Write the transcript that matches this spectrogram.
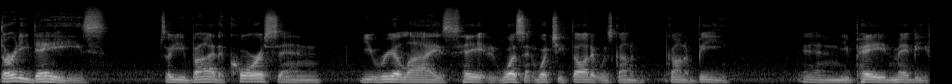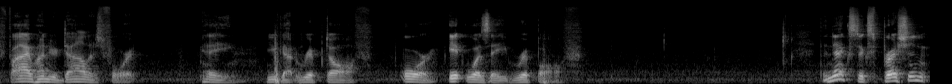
30 days. So you buy the course and you realize, hey, it wasn't what you thought it was going to going to be, and you paid maybe $500 for it. Hey, you got ripped off, or it was a ripoff. The next expression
